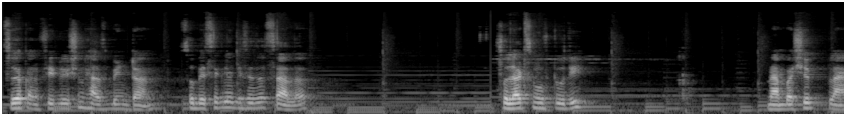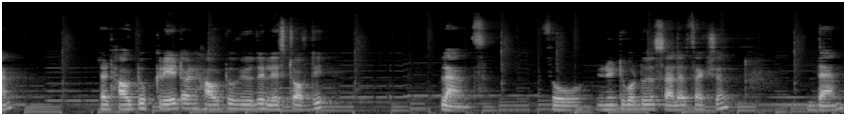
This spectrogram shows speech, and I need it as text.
So your configuration has been done. So basically this is a seller. So let's move to the membership plan that how to create and how to view the list of the plans. So you need to go to the seller section then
